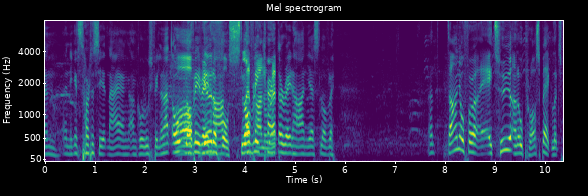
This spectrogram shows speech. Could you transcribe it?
and and you can start to see it now. And Angulo's feeling that. Oh, oh lovely beautiful right hand. slip lovely and counter rip. right hand. Yes, lovely. And Daniel, for a, a 2 and 0 prospect, looks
